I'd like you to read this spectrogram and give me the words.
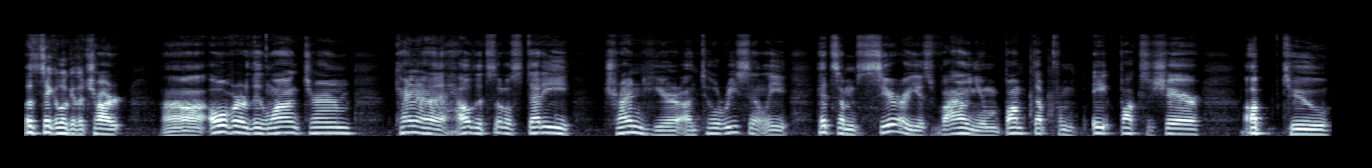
Let's take a look at the chart. Uh, over the long term, kind of held its little steady trend here until recently hit some serious volume, bumped up from eight bucks a share up to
